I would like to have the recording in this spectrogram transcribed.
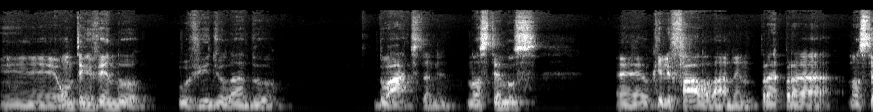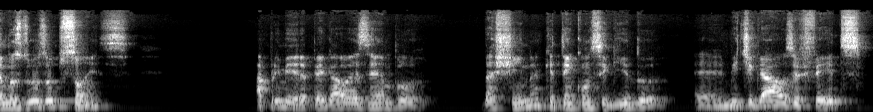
É, ontem, vendo o vídeo lá do, do Atila, né? Nós temos é, o que ele fala lá, né? Pra, nós temos duas opções. A primeira, pegar o exemplo da China, que tem conseguido é, mitigar os efeitos,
